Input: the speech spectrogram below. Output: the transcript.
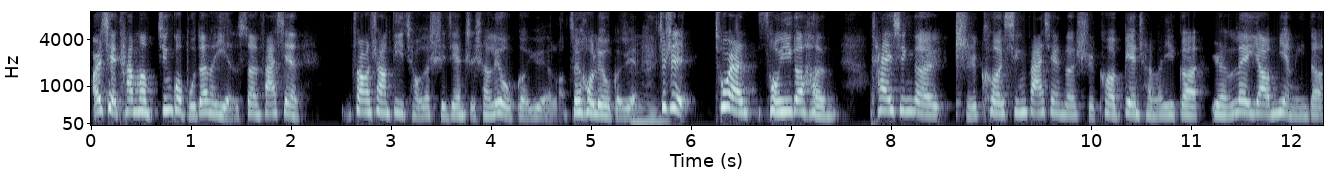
而且他们经过不断的演算，发现撞上地球的时间只剩六个月了，最后六个月就是。突然从一个很开心的时刻、新发现的时刻，变成了一个人类要面临的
